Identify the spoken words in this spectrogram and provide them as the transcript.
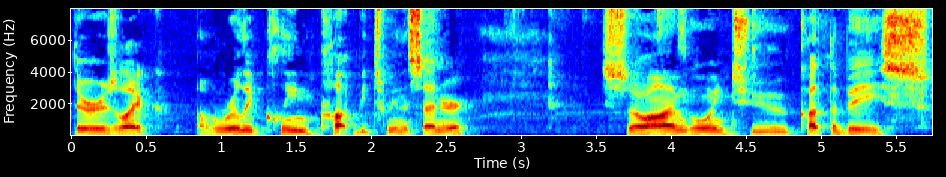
There's like a really clean cut between the center. So I'm going to cut the base.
